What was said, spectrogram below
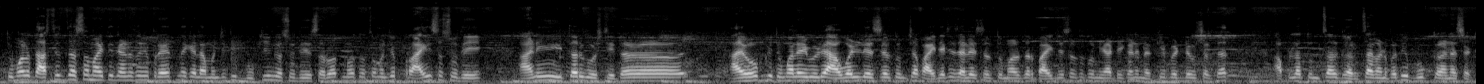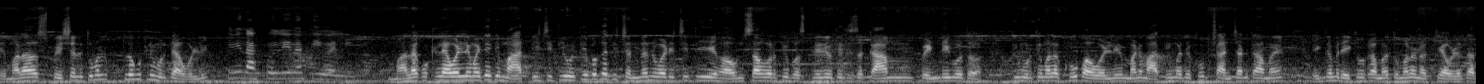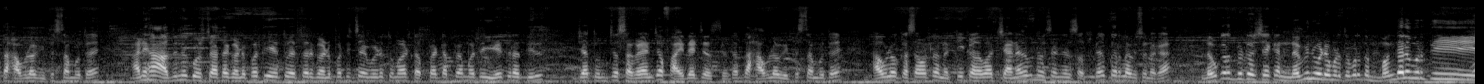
तुम्हाला जास्तीत जास्त माहिती देण्याचा मी प्रयत्न केला. म्हणजे ती बुकिंग असू दे सर्वात महत्त्वाचं म्हणजे प्राईस असू दे आणि इतर गोष्टी. तर आय होप की तुम्हाला हे व्हिडिओ आवडले असेल तुमच्या फायद्याचे झाले असेल तुम्हाला जर पाहिजे असेल तर तुम्ही या ठिकाणी नक्की भेट देऊ शकतात आपला तुमचा घरचा गणपती बुक करण्यासाठी. मला स्पेशली तुम्हाला तुला कुठली मूर्ती आवडली? ती दाखवली ना ती वाली. मला कुठली आवडली माहिती आहे? ती मातीची ती होती बघा ती चंदनवाडीची ती हंसावरती बसलेली होती तिचं काम पेंडिंग होतं. ती मूर्ती मला खूप आवडली म्हणजे मातीमध्ये खूप छान छान काम आहे. एकदम रेखीव काम आहे तुम्हाला नक्की आवडेल. तर आता हा व्लॉग इथेच थांबवत आहे. आणि हा अजून एक गोष्ट आता गणपती येतोय तर गणपतीच्या व्हिडिओ तुम्हाला टप्प्याटप्प्यामध्ये येत राहतील ज्या तुमच्या सगळ्यांच्या फायद्याच्या असतील. तर आता हा व्लॉग इथेच थांबवत आहे. हा व्लॉग कसा वाटला नक्की कळवा. चॅनलवर नसेल सबस्क्राईब करायला विसरू नका. लवकरच भेटू एका नवीन व्हिडिओ म्हणतो परत मंगलमूर्ती!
